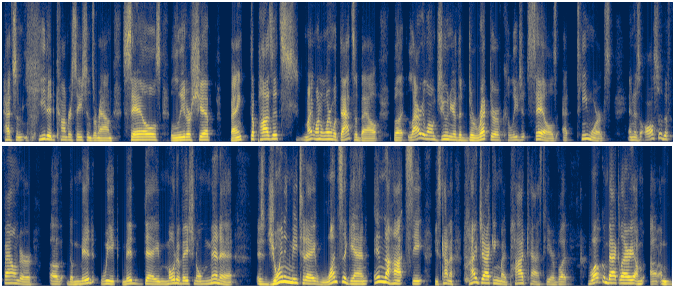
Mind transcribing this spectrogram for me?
had some heated conversations around sales, leadership, bank deposits. Might want to learn what that's about. But Larry Long Jr., the director of collegiate sales at Teamworks, and is also the founder of the midweek, midday motivational minute, is joining me today once again in the hot seat. He's kind of hijacking my podcast here, but welcome back, Larry. I'm I'm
